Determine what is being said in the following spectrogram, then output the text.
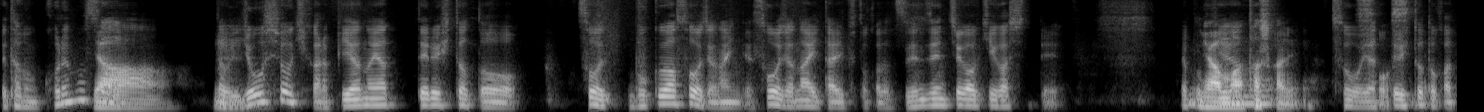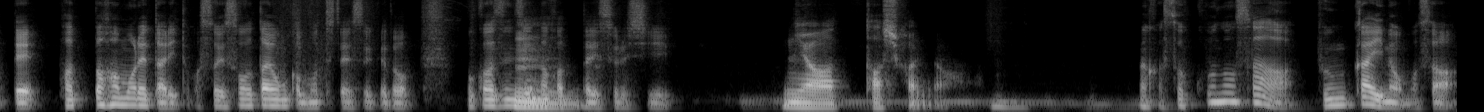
で多分これもいやーさ多分幼少期からピアノやってる人と、そう僕はそうじゃないんでそうじゃないタイプとかだと全然違う気がして。やっぱいやまあ確かに。そうやってる人とかってパッとハモれたりとかそういう相対音感持ってたりするけど僕は全然なかったりするし、いやー確かにな。なんかそこのさ分解能もさ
